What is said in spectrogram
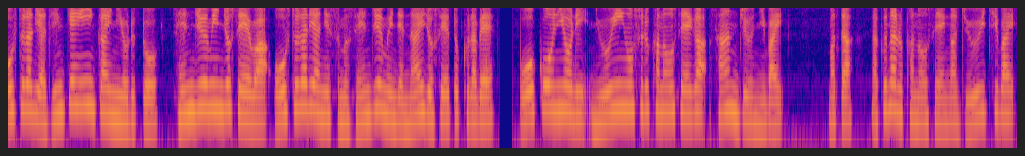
オーストラリア人権委員会によると、先住民女性はオーストラリアに住む先住民でない女性と比べ、暴行により入院をする可能性が32倍、また亡くなる可能性が11倍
